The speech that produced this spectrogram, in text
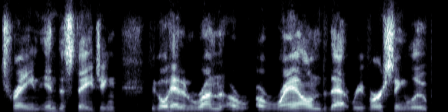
train into staging, to go ahead and run a, around that reversing loop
